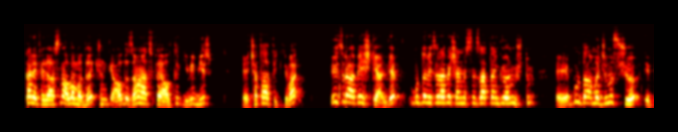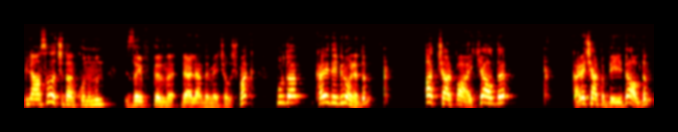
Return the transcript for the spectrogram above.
kale fedasını alamadı. Çünkü aldığı zaman at F6 gibi bir e, çatal fikri var. Vezir A5 geldi. Burada vezir A5 hamlesini zaten görmüştüm. Ee, burada amacımız şu. E, plansal açıdan konumun zayıflıklarını değerlendirmeye çalışmak. Burada kale D1 oynadım. At çarpı A2 aldı. Kare çarpı B7 aldım.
